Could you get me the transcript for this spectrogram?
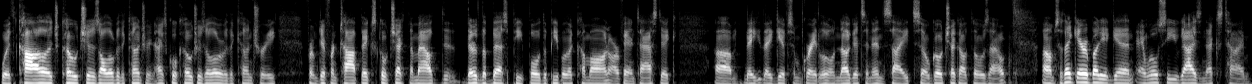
with college coaches all over the country and high school coaches all over the country from different topics. Go check them out. They're the best people. The people that come on are fantastic. Um, they, they give some great little nuggets and insights. So go check out those out. Um, so thank everybody again, and we'll see you guys next time.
